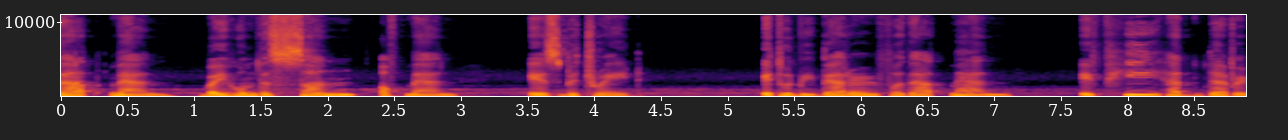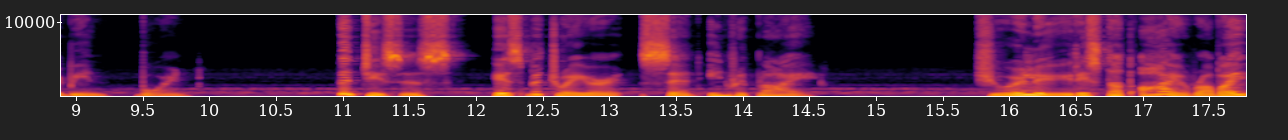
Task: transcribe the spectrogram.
that man by whom the Son of Man is betrayed. It would be better for that man if he had never been born. Then Jesus, his betrayer, said in reply, Surely it is not I, Rabbi.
